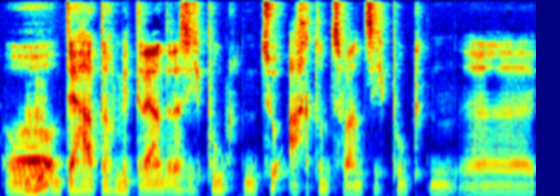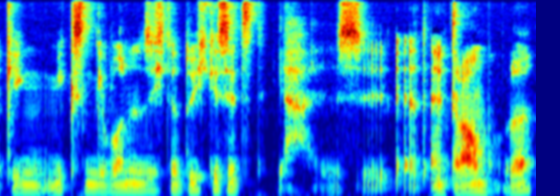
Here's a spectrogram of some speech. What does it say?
Uh, mhm. Und der hat auch mit 33 Punkten zu 28 Punkten äh, gegen Mixon gewonnen, sich da durchgesetzt. Ja, ist äh, ein Traum, oder?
